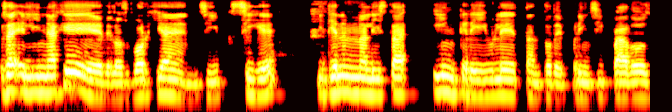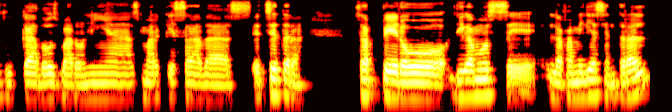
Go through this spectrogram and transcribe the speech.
o sea, el linaje de los Borgia en sí sigue y tienen una lista increíble tanto de principados, ducados, baronías, marquesadas, etcétera. O sea, pero digamos, eh, la familia central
